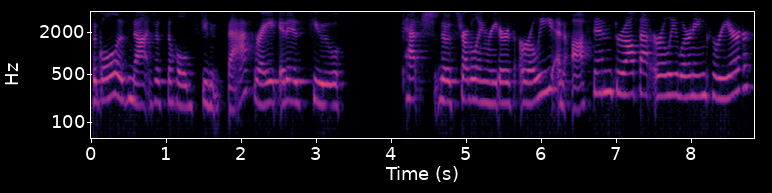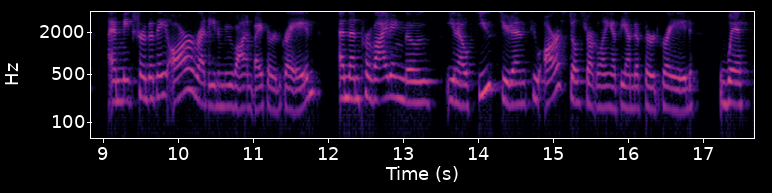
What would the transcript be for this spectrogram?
The goal is not just to hold students back, right? It is to catch those struggling readers early and often throughout that early learning career and make sure that they are ready to move on by third grade and then providing those you know few students who are still struggling at the end of third grade with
